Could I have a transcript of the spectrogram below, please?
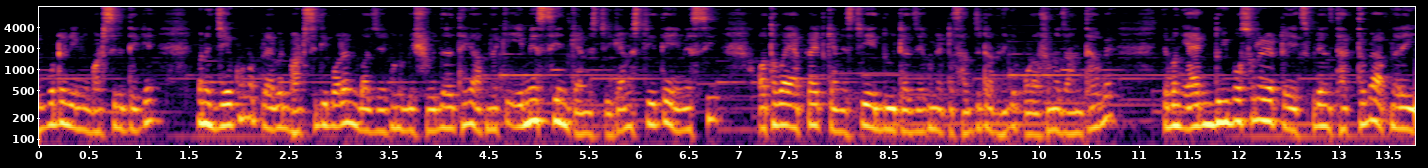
রিপোর্টেড ইউনিভার্সিটি থেকে মানে যে কোনো প্রাইভেট ভার্সিটি বলেন বা যে কোনো বিশ্ববিদ্যালয় থেকে আপনাকে এমএসসি ইন কেমিস্ট্রি কেমিস্ট্রিতে এমএসসি অথবা অ্যাপ্লাইড কেমিস্ট্রি এই দুইটা যে কোনো একটা সাবজেক্ট আপনাকে পড়াশোনা জানতে হবে এবং এক দুই বছরের একটা এক্সপিরিয়েন্স থাকতে হবে আপনার এই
